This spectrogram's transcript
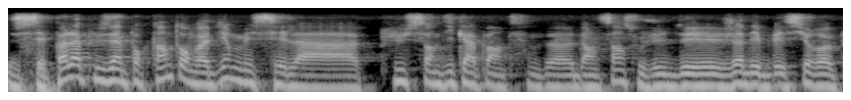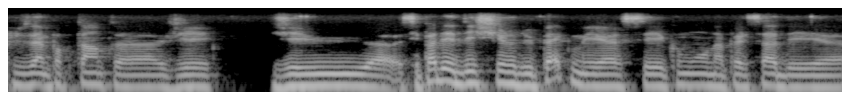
C'est pas la plus importante, on va dire, mais c'est la plus handicapante, dans le sens où j'ai eu déjà des blessures plus importantes. Euh, j'ai j'ai eu, c'est pas des déchirures du pec, mais c'est comment on appelle ça, des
